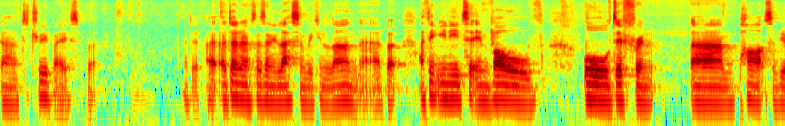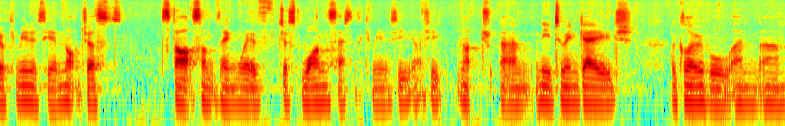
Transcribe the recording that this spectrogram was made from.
uh, to Treebase, but I don't, I don't, know if there's any lesson we can learn there, but I think you need to involve all different um, parts of your community and not just start something with just one set of the community. You actually not, um, need to engage a global and um,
